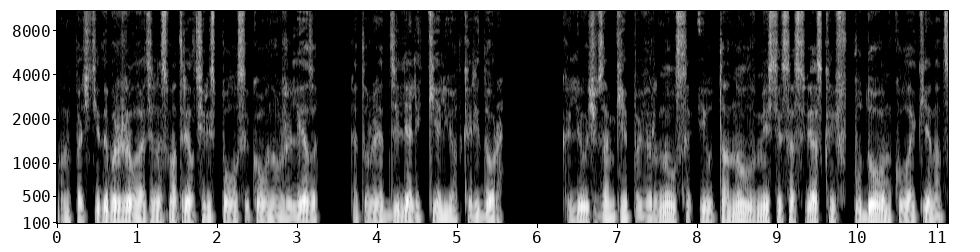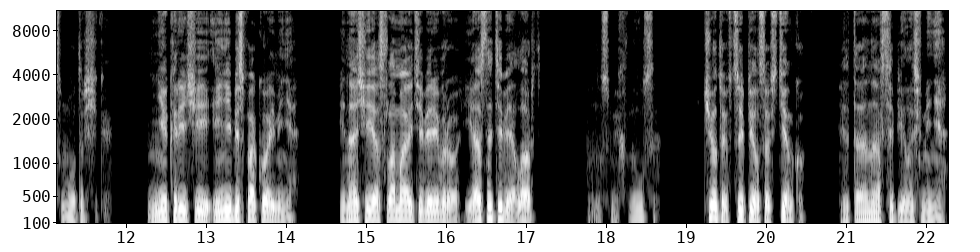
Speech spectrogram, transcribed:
Он почти доброжелательно смотрел через полосы кованого железа, которые отделяли келью от коридора. Ключ в замке повернулся и утонул вместе со связкой в пудовом кулаке надсмотрщика. «Не кричи и не беспокой меня! Иначе я сломаю тебе ребро. Ясно тебе, лорд?» Он усмехнулся. «Чё ты вцепился в стенку?» «Это она вцепилась в меня»,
